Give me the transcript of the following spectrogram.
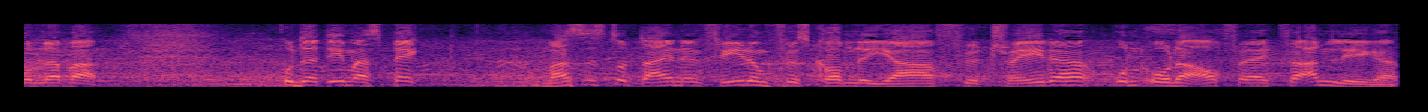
wunderbar. Unter dem Aspekt, was ist so deine Empfehlung fürs kommende Jahr für Trader und oder auch vielleicht für Anleger?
